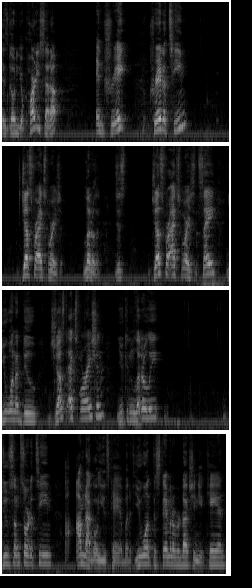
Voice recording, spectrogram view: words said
is go to your party setup, and create create a team just for exploration. Literally. Just just for exploration. Say you want to do just exploration, you can literally do some sort of team. I'm not going to use Kaeya, but if you want the stamina reduction, you can.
